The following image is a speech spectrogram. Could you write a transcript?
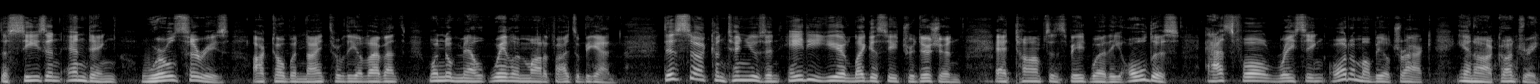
the season ending World Series October 9th through the 11th when the Whelen Modifieds will begin. This uh, continues an 80 year legacy tradition at Thompson Speedway, the oldest asphalt racing automobile track in our country.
